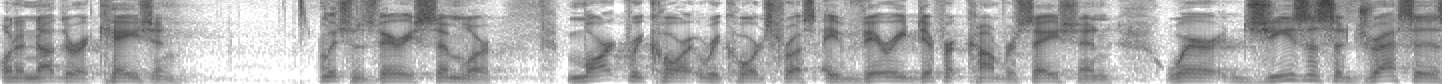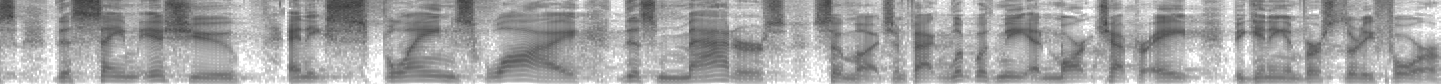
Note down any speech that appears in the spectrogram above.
on another occasion, which was very similar, Mark record, records for us a very different conversation where Jesus addresses this same issue and explains why this matters so much. In fact, look with me at Mark chapter 8, beginning in verse 34.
